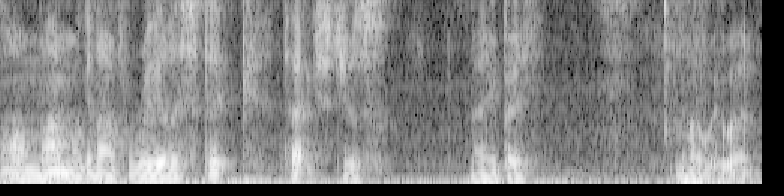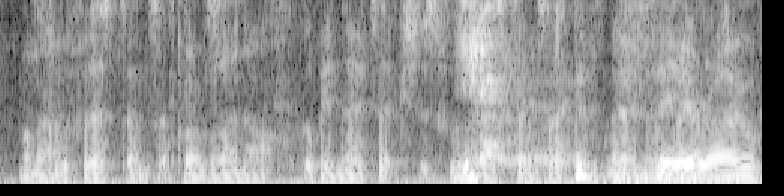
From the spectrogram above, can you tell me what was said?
Oh man, we're gonna have realistic textures. Maybe. No, we won't. Not No. for the first 10 seconds. Probably not. There'll be no textures for the Yeah. first 10 seconds. No, no Unreal Engine. Zero.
